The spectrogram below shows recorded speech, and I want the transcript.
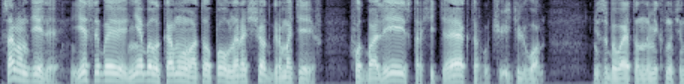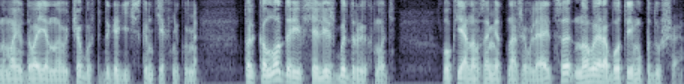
В самом деле, если бы не было кому, а то полный расчет Грамотеев. Футболист, архитектор, учитель вон». Не забывает он намекнуть и на мою довоенную учебу в педагогическом техникуме. Только лодыри все лишь бы дрыхнуть. Лукьянов заметно оживляется, новая работа ему по душе.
